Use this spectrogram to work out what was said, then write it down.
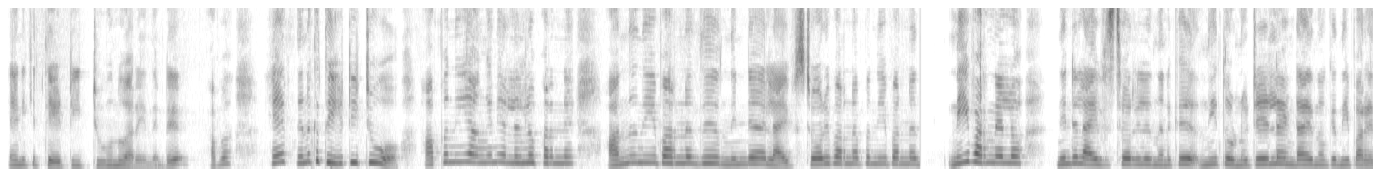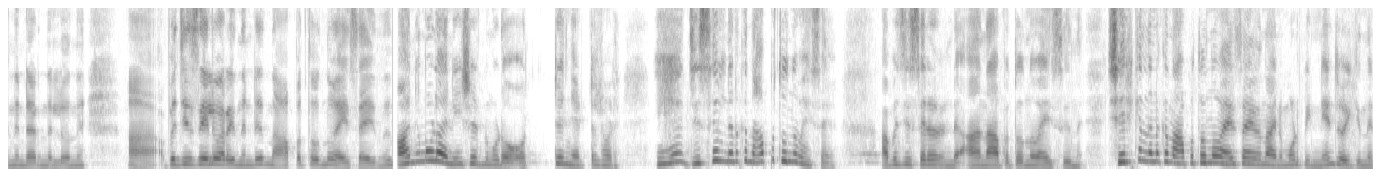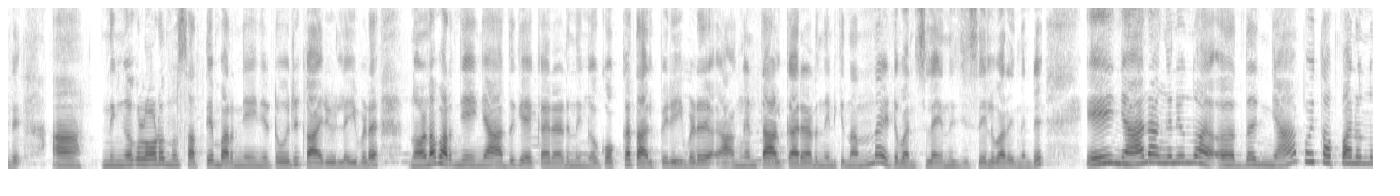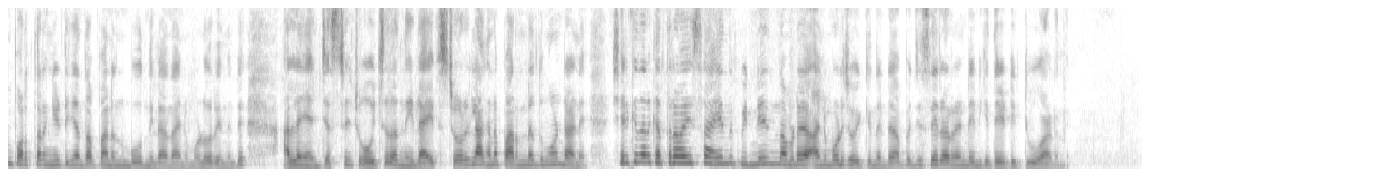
എനിക്ക് തേർട്ടി ടു എന്ന് പറയുന്നുണ്ട്. അപ്പോൾ ഏ നിനക്ക് തേർട്ടി ടുവോ അപ്പം നീ അങ്ങനെയല്ലല്ലോ പറഞ്ഞേ. അന്ന് നീ പറഞ്ഞത് നിന്റെ ലൈഫ് സ്റ്റോറി പറഞ്ഞപ്പോൾ നീ പറഞ്ഞത് നീ പറഞ്ഞല്ലോ നിന്റെ ലൈഫ് സ്റ്റോറിയിൽ നിനക്ക് നീ തൊണ്ണൂറ്റേഴിലാണ് ഉണ്ടായെന്നൊക്കെ നീ പറയുന്നുണ്ടായിരുന്നല്ലോ എന്ന്. ആ അപ്പോൾ ജിസേൽ പറയുന്നുണ്ട് നാൽപ്പത്തൊന്ന് വയസ്സായിരുന്നു. അനുമോളും അനീഷേട്ടനും കൂടെ ഒറ്റ ഞെട്ടലോടെ ഏ ജിസേൽ നിനക്ക് നാൽപ്പത്തൊന്ന് വയസ്സായോ? അപ്പോൾ ജിസേൽ പറയുന്നുണ്ട് ആ നാൽപ്പത്തൊന്ന് വയസ്സെന്ന്. ശരിക്കും നിനക്ക് നാൽപ്പത്തൊന്ന് വയസ്സായോ എന്ന് അനുമോൾ പിന്നെയും ചോദിക്കുന്നുണ്ട്. ആ നിങ്ങളോടൊന്നും സത്യം പറഞ്ഞു കഴിഞ്ഞിട്ട് ഒരു കാര്യമില്ല ഇവിടെ നുണ പറഞ്ഞു കഴിഞ്ഞാൽ അത് കേൾക്കാനാണ് നിങ്ങൾക്കൊക്കെ താല്പര്യം. ഇവിടെ അങ്ങനത്തെ ആൾക്കാരാണെന്ന് എനിക്ക് നന്നായിട്ട് മനസ്സിലായെന്ന് ജിസേൽ പറയുന്നുണ്ട്. ഏയ് ഞാൻ അങ്ങനെയൊന്നും അത് ഞാൻ പോയി തപ്പാനൊന്നും പുറത്തിറങ്ങിയിട്ട് ഞാൻ തപ്പാനൊന്നും പോകുന്നില്ല എന്ന് അനുമോൾ പറയുന്നുണ്ട്. അല്ല ഞാൻ ജസ്റ്റ് ചോദിച്ചതാണ് നീ ലൈഫ് സ്റ്റോറിയിൽ അങ്ങനെ പറഞ്ഞതും കൊണ്ടാണ്. ശരിക്കും നിനക്ക് എത്ര വയസ്സായെന്ന് പിന്നെയും നമ്മുടെ അനുമോൾ ചോദിക്കുന്നുണ്ട്. അപ്പോൾ ജിസേൽ പറയുന്നുണ്ട് എനിക്ക് തേർട്ടി ടു ആണെന്ന്.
